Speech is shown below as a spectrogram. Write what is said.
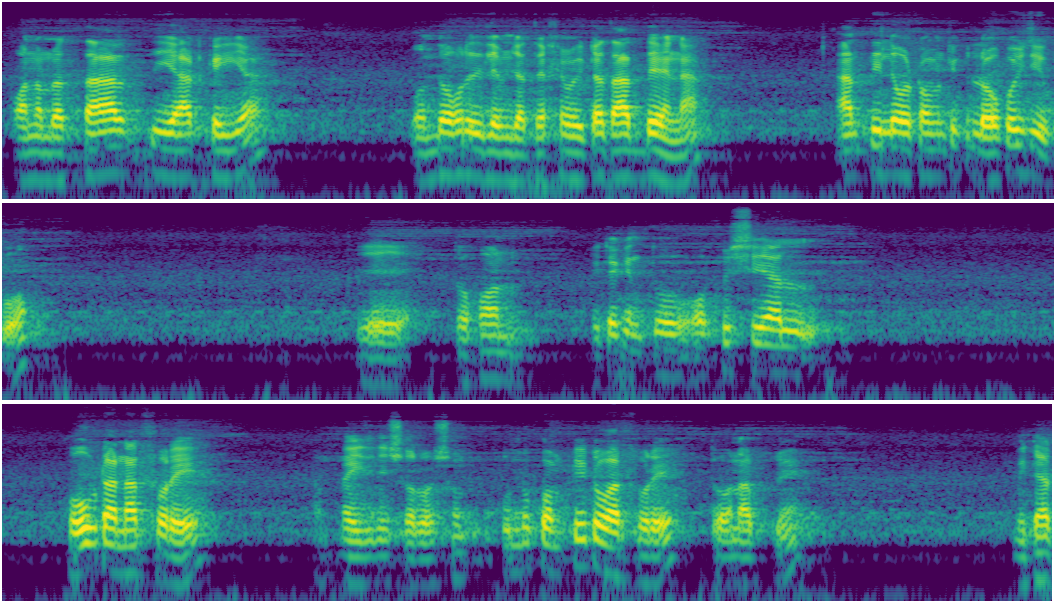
তখন আমরা তার দিয়ে আটকাইয়া বন্ধ করে দিলাম যাতে ওইটা তার দেয় না। হাত দিলে অটোমেটিক লক হয়ে যাব তখন এটা কিন্তু অফিসিয়াল কোড আনার পরে, আপনার এই জিনিস সম্পূর্ণ কমপ্লিট হওয়ার পরে তখন আপনি মিটার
